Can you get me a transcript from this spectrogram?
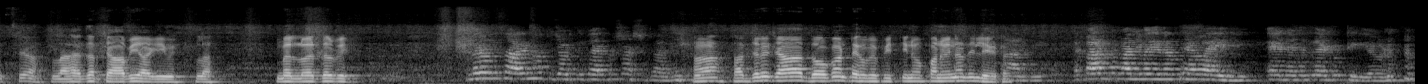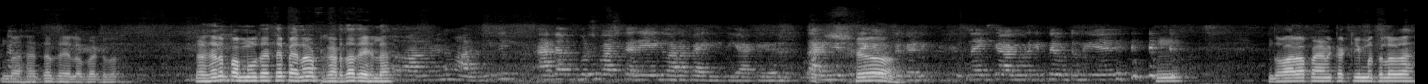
ਅੱਛਾ ਲੈ ਇੱਧਰ ਚਾਹ ਵੀ ਆ ਗਈ ਵੀ। ਲੈ ਮਿਲ ਲੋ ਇੱਧਰ ਵੀ। ਮੇਰੇ ਵੱਲ ਸਾਰਿਆਂ ਨੂੰ ਹੱਥ ਜੋੜ ਕੇ ਪਿਆਰ ਪਰ ਸਤਿ ਸ਼੍ਰੀ ਅਕਾਲ ਜੀ। ਹਾਂ ਸੱਜਰੇ ਚਾਹ 2 ਘੰਟੇ ਹੋ ਗਏ ਪੀਤੀ ਨੂੰ ਆਪਾਂ ਨੂੰ ਇਹਨਾਂ ਦੀ ਲੇਟ ਹਾਂਜੀ। ਇਹ ਪਰਮ ਤੋਂ ਪੰਜ ਵਜੇ ਦਾ ਉੱਠਿਆ ਹੋਇਆ ਜੀ। ਇਹ ਜੇ ਲੇਟ ਉੱਠੀ ਗਈ ਹੁਣ। ਲੈ ਇੱਧਰ ਦੇਖ ਲਓ ਬੈੱਡ ਪਰ। ਦੱਸਿਆ ਨਾ ਪੰਮੂ ਤਾਂ ਇੱਥੇ ਪਹਿਲਾਂ ਉੱਠ ਖੜਦਾ ਦੇਖ ਲੈ। ਆਵਾਜ਼ ਮੈਨੂੰ ਮਾਰ ਗਈ ਸੀ ਆ ਤਾਂ ਬੁਰਸ਼ਵਾਸ਼ ਕਰੇ ਇਹ ਦੁਬਾਰਾ ਪੈ ਗਈ ਸੀ ਆ ਕੇ ਫਿਰ। ਤਾਈ ਜੀ ਅੱਛਾ। ਉੱਠ ਗਈ ਨਹੀਂ ਕਿ ਆਗ ਕਿੱਥੇ ਉੱਠਦੀ ਏ? ਹੂੰ। ਦੁਬਾਰਾ ਪੈਣ ਕਾ ਕੀ ਮਤਲਬ ਹੈ?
